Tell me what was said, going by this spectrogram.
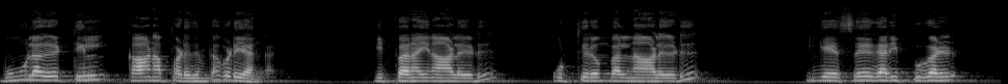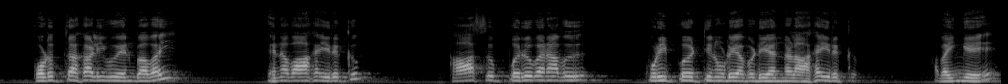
மூல ஏட்டில் காணப்படுகின்ற விடயங்கள். விற்பனை நாளேடு உட்திரும்பல் நாளேடு இங்கே சேகரிப்புகள் கொடுத்த கழிவு என்பவை என்னவாக இருக்கும்? காசு பெருவனவு குறிப்பேட்டினுடைய விடயங்களாக இருக்கும். அப்போ இங்கே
